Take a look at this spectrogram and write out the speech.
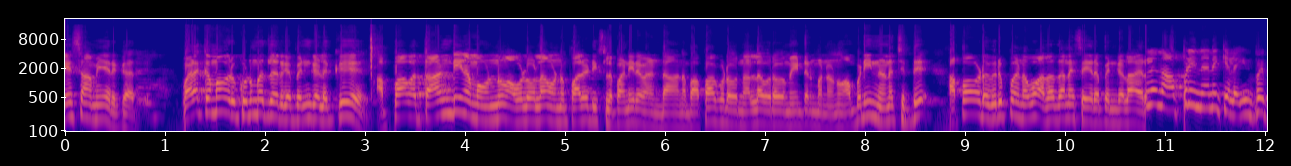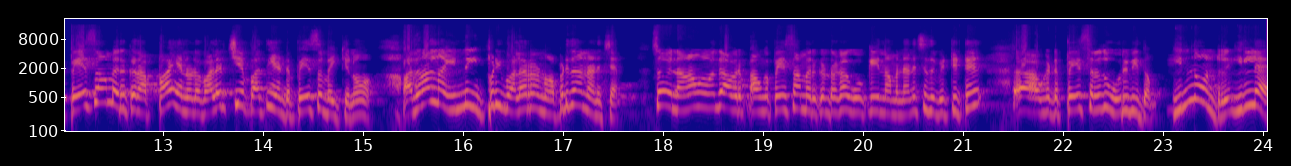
பேசாமே இருக்காரு. வழக்கமா ஒரு குடும்பத்துல இருக்க பெண்களுக்கு அப்பாவை தாண்டி நம்ம ஒன்றும் அவ்வளோலாம் ஒன்றும் பாலிடிக்ஸ்ல பண்ணிட வேண்டாம். நம்ம அப்பா கூட ஒரு நல்ல உறவை மெயின்டைன் பண்ணணும் அப்படின்னு நினைச்சிட்டு அப்பாவோட விருப்பம் என்னவோ அதை தானே செய்யற பெண்களா இருக்கு இல்ல நான் அப்படி நினைக்கல. இப்ப பேசாம இருக்கிற அப்பா என்னோட வளர்ச்சியை பார்த்து என்கிட்ட பேச வைக்கணும். அதனால நான் இன்னும் இப்படி வளரணும். அப்படிதான் நினைச்சேன். ஸோ நாம வந்து அவர் அவங்க பேசாம இருக்குன்றக்காக ஓகே நம்ம நினைச்சதை விட்டுட்டு அவங்ககிட்ட பேசுறது ஒரு விதம். இன்னொன்று இல்லை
